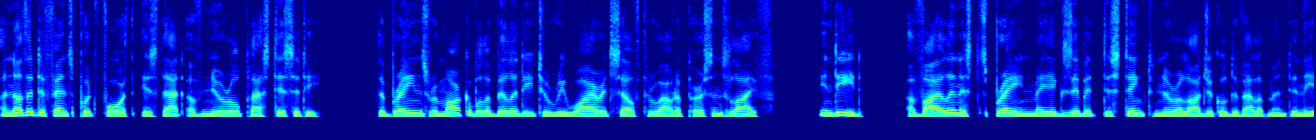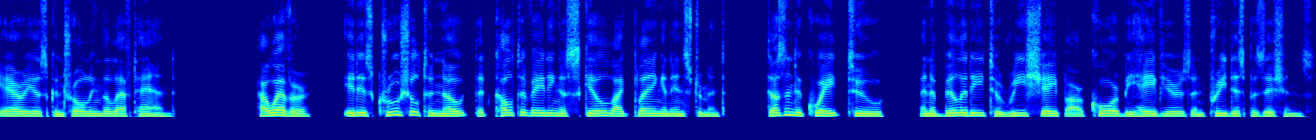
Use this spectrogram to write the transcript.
Another defense put forth is that of neural plasticity, the brain's remarkable ability to rewire itself throughout a person's life. Indeed, a violinist's brain may exhibit distinct neurological development in the areas controlling the left hand. However, it is crucial to note that cultivating a skill like playing an instrument doesn't equate to an ability to reshape our core behaviors and predispositions,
